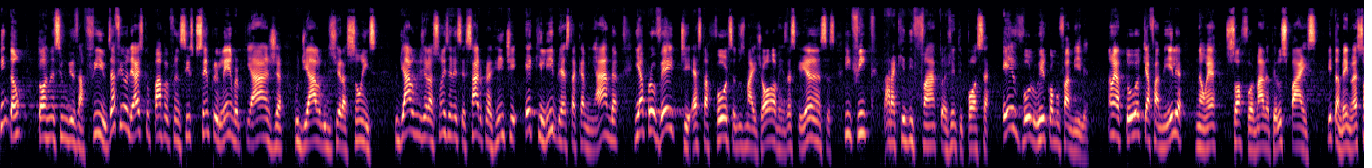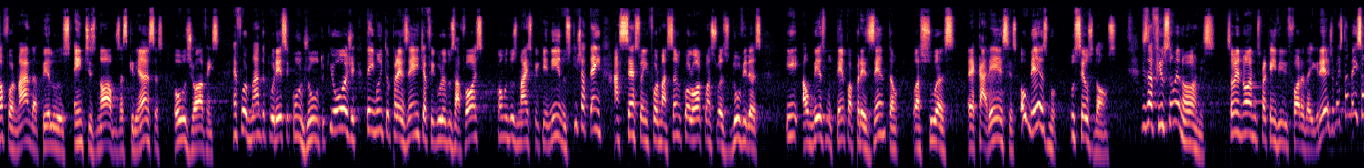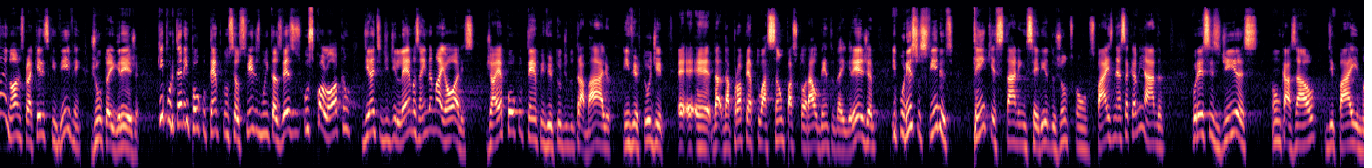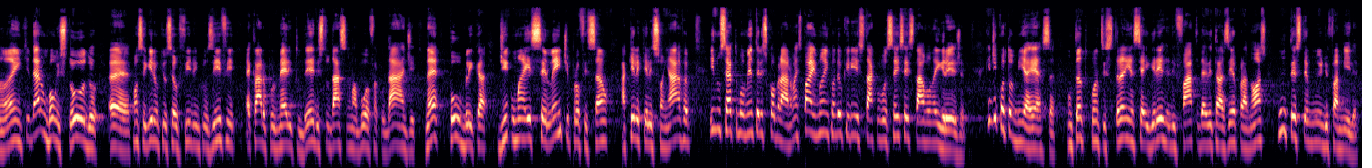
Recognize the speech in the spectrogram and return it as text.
Então, torna-se um desafio, desafio, aliás, que o Papa Francisco sempre lembra que haja o diálogo de gerações. O diálogo de gerações é necessário para a gente equilibre esta caminhada e aproveite esta força dos mais jovens, das crianças, enfim, para que de fato a gente possa evoluir como família. Não é à toa que a família não é só formada pelos pais e também não é só formada pelos entes novos, as crianças ou os jovens. É formada por esse conjunto que hoje tem muito presente a figura dos avós como dos mais pequeninos, que já têm acesso à informação e colocam as suas dúvidas e, ao mesmo tempo, apresentam as suas é, carências ou mesmo os seus dons. Desafios são enormes. São enormes para quem vive fora da igreja, mas também são enormes para aqueles que vivem junto à igreja, que, por terem pouco tempo com seus filhos, muitas vezes os colocam diante de dilemas ainda maiores. Já é pouco tempo em virtude do trabalho, em virtude é, é, é, da, da própria atuação pastoral dentro da igreja, e por isso os filhos têm que estar inseridos juntos com os pais nessa caminhada. Por esses dias, um casal de pai e mãe que deram um bom estudo, é, conseguiram que o seu filho, inclusive, é claro, por mérito dele, estudasse numa boa faculdade, né, pública, de uma excelente profissão, aquele que ele sonhava e num certo momento eles cobraram: Mas pai e mãe, quando eu queria estar com vocês, vocês estavam na igreja. Que dicotomia é essa? Um tanto quanto estranha, se a igreja de fato deve trazer para nós um testemunho de família.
